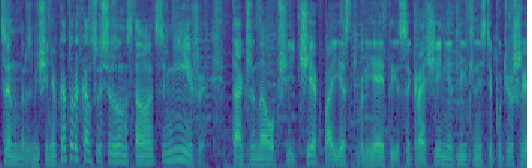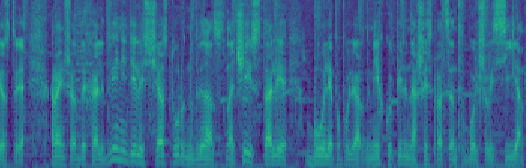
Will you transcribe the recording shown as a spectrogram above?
цены на размещение в которых к концу сезона становятся ниже. Также на общий чек поездки влияет и сокращение длительности путешествия. Раньше отдыхали две недели, сейчас туры на 12 ночей стали более популярными. Их купили на 6% больше россиян.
